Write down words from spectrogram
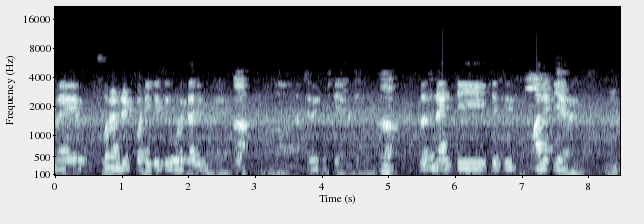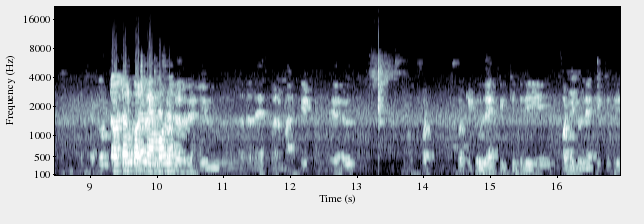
मागीर फोर हंड्रेड फोर्टी केसीस वोडकाची मेळ्ळे seven fifty M L plus ninety cases one eighty M L total sir total value आता as per market value forty two lakh sixty three forty two lakh sixty three.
